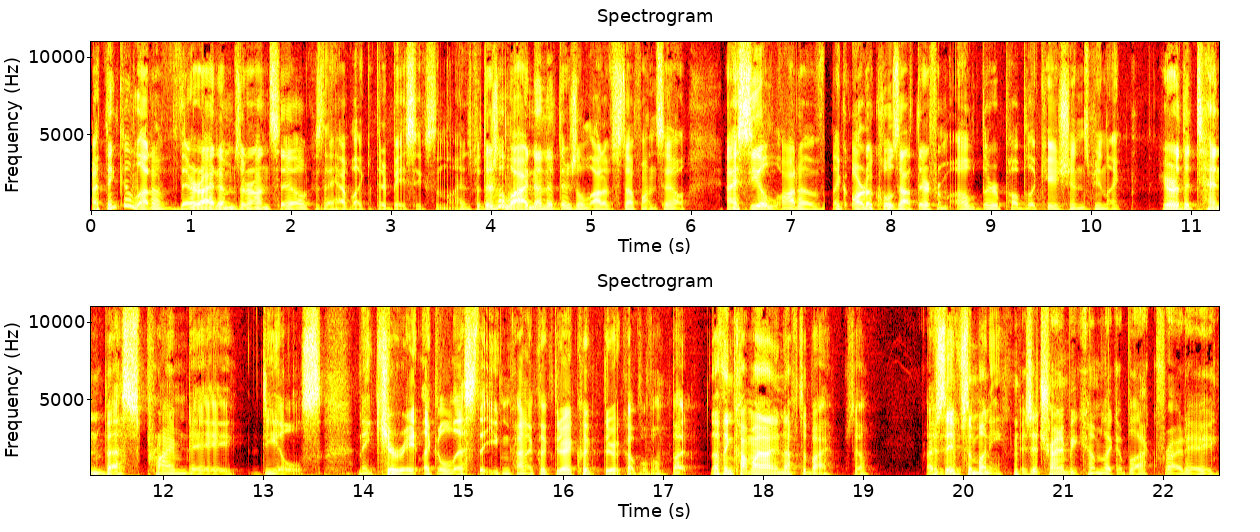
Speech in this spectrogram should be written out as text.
I think a lot of their items are on sale because they have like their basics and lines. But there's a lot. I know that there's a lot of stuff on sale. I see a lot of like articles out there from other publications being like, here are the 10 best Prime Day deals. And they curate like a list that you can kind of click through. I clicked through a couple of them, but nothing caught my eye enough to buy. So I've saved some money. is it trying to become like a Black Friday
